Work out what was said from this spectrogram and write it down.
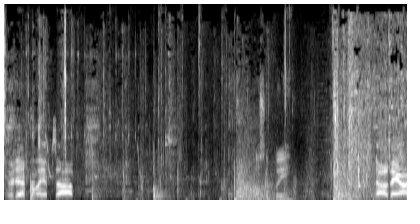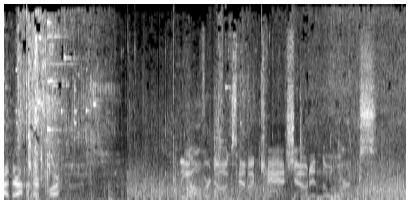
They're definitely up top. Possibly. No, they are. They're on the third floor. The Overdogs have a cash out in the works.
